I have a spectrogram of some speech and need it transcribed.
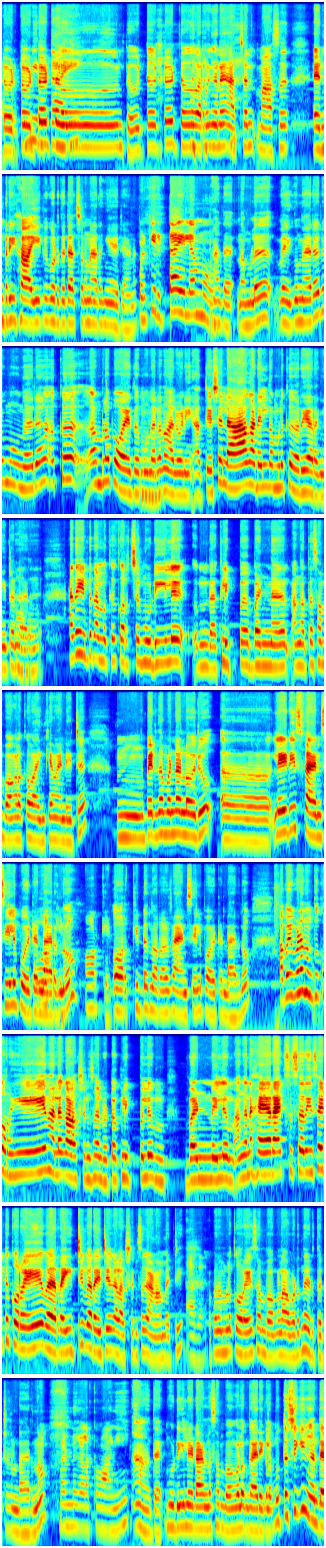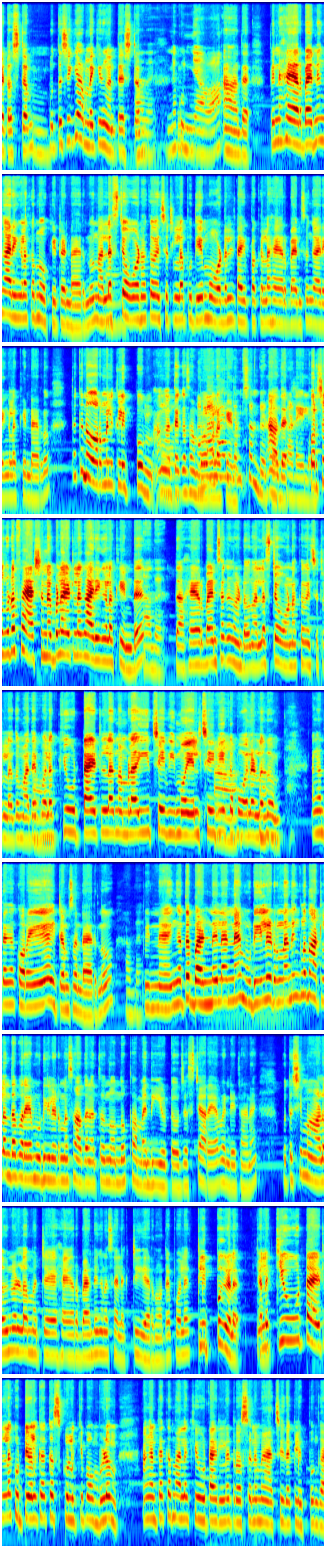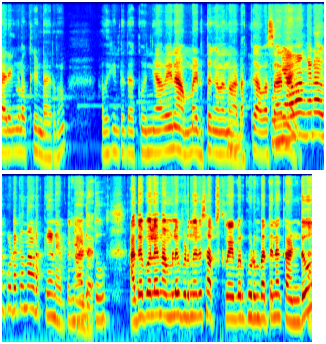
പറഞ്ഞിങ്ങനെ അച്ഛൻ മാസ് എൻട്രി ഹായി ഒക്കെ കൊടുത്തിട്ട് അച്ഛൻ ഇങ്ങനെ ഇറങ്ങി വരികയാണ്. ഇരുട്ടായില്ലമ്മോ അതെ നമ്മൾ വൈകുന്നേരം ഒരു മൂന്നര ഒക്കെ നമ്മളാ പോയത്. മൂന്നര നാലു മണി. അത്യാവശ്യം എല്ലാ കടയിലും നമ്മൾ കേറി ഇറങ്ങിയിട്ടുണ്ടായിരുന്നു. അത് കഴിഞ്ഞിട്ട് നമുക്ക് കുറച്ച് മുടിയിൽ എന്താ ക്ലിപ്പ് ബണ്ണ് അങ്ങനത്തെ സംഭവങ്ങളൊക്കെ വാങ്ങിക്കാൻ വേണ്ടിയിട്ട് പെരുന്തമണ്ണുള്ള ഒരു ലേഡീസ് ഫാൻസിയിൽ പോയിട്ടുണ്ടായിരുന്നു. ഓർക്കിഡ്. ഓർക്കിഡ്. എന്ന് പറഞ്ഞ ഫാൻസിയിൽ പോയിട്ടുണ്ടായിരുന്നു. അപ്പോൾ ഇവിടെ നമുക്ക് കുറേ നല്ല കളക്ഷൻസ് ഉണ്ട് കേട്ടോ ക്ലിപ്പിലും ബണ്ണിലും അങ്ങനെ ഹെയർ ആക്സസറീസ് ആയിട്ട് കുറേ വെറൈറ്റി വെറൈറ്റി കളക്ഷൻസ് കാണാൻ പറ്റി. അപ്പൊ അപ്പോൾ നമ്മൾ കുറേ സംഭവങ്ങൾ അവിടെ നിന്ന് എടുത്തിട്ടുണ്ടായിരുന്നു. ബണ്ണുകളൊക്കെ വാങ്ങി. ആ അതെ. മുടിയിലിടാനുള്ള സംഭവങ്ങളും കാര്യങ്ങളും. മുത്തശ്ശിക്ക് ഇങ്ങനത്തെ കേട്ടോ ഇഷ്ടം. മുത്തശ്ശിക്ക് അമ്മയ്ക്കും ഇങ്ങനത്തെ ഇഷ്ടം. പിന്നെ കുഞ്ഞാവ. ആ അതെ. പിന്നെ ഹെയർ ബാൻഡും കാര്യങ്ങളൊക്കെ നോക്കിയിട്ടുണ്ടായിരുന്നു. നല്ല സ്റ്റോൺ ഒക്കെ വെച്ചിട്ടുള്ള പുതിയ മോഡൽ ടൈപ്പ് ഒക്കെ ഉള്ള ഹെയർ ബാൻഡ്സും കാര്യങ്ങളൊക്കെ ഉണ്ടായിരുന്നു. ഇതൊക്കെ നോർമൽ ക്ലിപ്പും അങ്ങനത്തെ ഒക്കെ സംഭവങ്ങളൊക്കെയാണ്. അതെ. കുറച്ചും കൂടെ ഫാഷനബിൾ ആയിട്ടുള്ള കാര്യങ്ങളൊക്കെ ഉണ്ട്. ഹെയർ ബാൻഡ്സ് ഒക്കെ കണ്ടോ? നല്ല സ്റ്റോൺ ഒക്കെ വെച്ചിട്ടുള്ളതും അതേപോലെ ക്യൂട്ട് ആയിട്ടുള്ള നമ്മളെ ഈ ചെവി മൊയൽ ചെവി ഒക്കെ പോലുള്ളതും അങ്ങനത്തെ ഒക്കെ കുറേ ഐറ്റംസ് ഉണ്ടായിരുന്നു. പിന്നെ ഇങ്ങനത്തെ ബണ്ണിൽ തന്നെ മുടിയിലിടുന്ന നിങ്ങളുടെ നാട്ടിൽ എന്താ പറയാ മുടിയിലിടുന്ന സാധനത്തിൽ നിന്നൊന്ന് കമന്റ് ചെയ്യൂട്ടോ ജസ്റ്റ് അറിയാൻ വേണ്ടിയിട്ടാണ്. മുത്തശ്ശി മാളവിനുള്ള മറ്റേ ഹെയർ ബാൻഡ് ഇങ്ങനെ സെലക്ട് ചെയ്യായിരുന്നു. അതേപോലെ ക്ലിപ്പുകൾ നല്ല ക്യൂട്ടായിട്ടുള്ള കുട്ടികൾക്കൊക്കെ സ്കൂളിലേക്ക് പോകുമ്പോഴും അങ്ങനത്തെ ഒക്കെ നല്ല ക്യൂട്ടായിട്ടുള്ള ഡ്രസ്സിന് മാച്ച് ചെയ്ത ക്ലിപ്പും കാര്യങ്ങളൊക്കെ ഉണ്ടായിരുന്നു. അത് കഴിഞ്ഞിട്ട് ഇതാ കുഞ്ഞാവേനെ അമ്മ എടുത്ത് ഇങ്ങനെ നടക്കുക അവസാനം അങ്ങനെ കൂടെ നടക്കണേ. അപ്പൊ ഞാൻ എടുത്തു. അതേപോലെ നമ്മൾ ഇവിടുന്ന് ഒരു സബ്സ്ക്രൈബർ കുടുംബത്തിനെ കണ്ടു.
